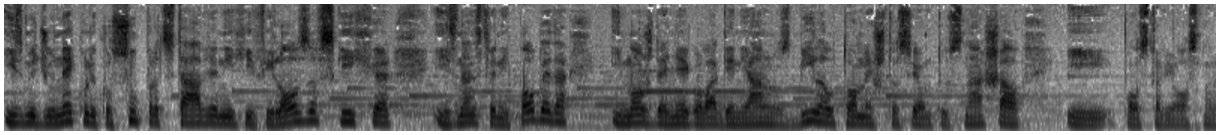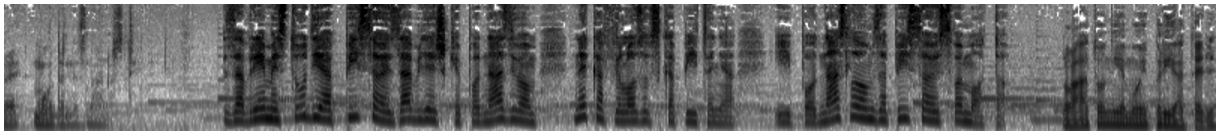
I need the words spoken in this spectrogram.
između nekoliko suprotstavljenih i filozofskih e, i znanstvenih pogleda i možda je njegova genijalnost bila u tome što se on tu snašao i postavio osnove moderne znanosti. Za vrijeme studija pisao je zabilješke pod nazivom Neka filozofska pitanja i pod naslovom zapisao je svoj moto. Platon je moj prijatelj,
